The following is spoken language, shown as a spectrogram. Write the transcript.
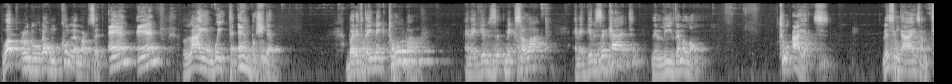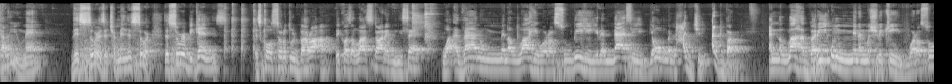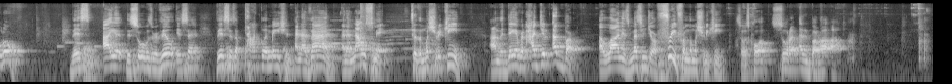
وَقْعُدُوا لَهُمْ كُلَّ مَرْصَدٍ And, and lie in wait to ambush them. But if they make tawbah and they give, make salat and they give zakat, then leave them alone. Two ayats. Listen, guys, I'm telling you, man, this surah is a tremendous surah. The surah begins, it's called Suratul Bara'ah because Allah started and He said, وأذان من الله ورسوله إلى الناس يوم الحج الأكبر أن الله بريء من المشركين ورسوله. This ayah, this surah was revealed, it said, this is a proclamation, an adhan, an announcement to the mushrikeen. On the day of Al-Hajj al-Akbar, Allah and His Messenger are free from the mushrikeen. So it's called Surah Al-Bara'ah.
